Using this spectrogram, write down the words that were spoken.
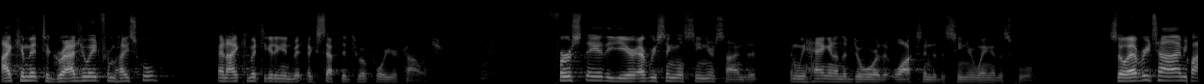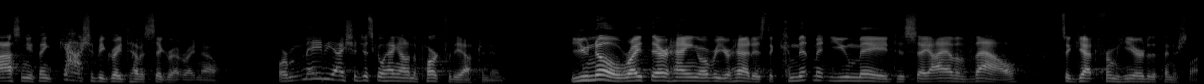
I commit to graduate from high school and I commit to getting accepted to a four-year college. First day of the year, every single senior signs it and we hang it on the door that walks into the senior wing of the school. So every time class and you think, gosh, it'd be great to have a cigarette right now. Or maybe I should just go hang out in the park for the afternoon. You know, right there hanging over your head is the commitment you made to say, I have a vow to get from here to the finish line.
